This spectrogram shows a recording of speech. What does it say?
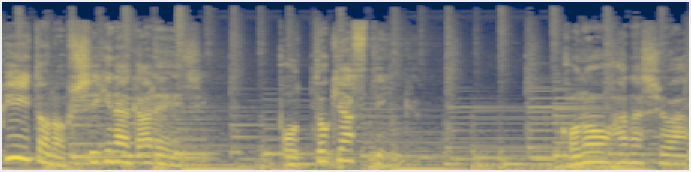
ピートの不思議なガレージポッドキャスティング。このお話は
